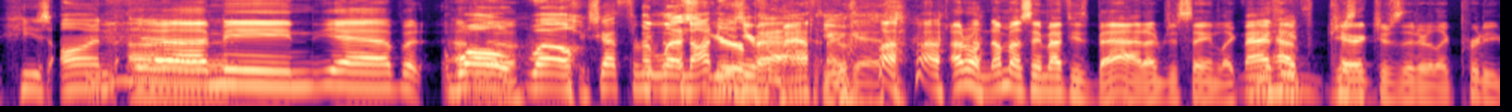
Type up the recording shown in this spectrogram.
He's on. yeah, uh, I mean, yeah, but I don't Well, know. well, he's got three. unless not you're easier bad, for Matthew. I guess. I don't. I'm not saying Matthew's bad. I'm just saying like Matthew we have just- characters that are like pretty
